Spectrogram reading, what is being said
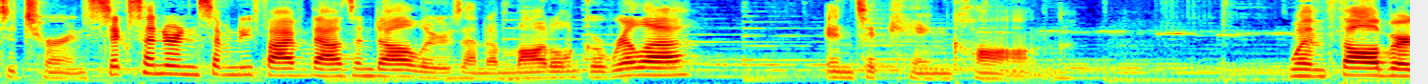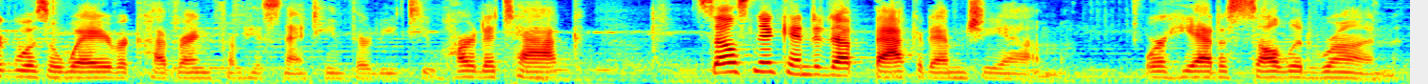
to turn $675,000 and a model gorilla into King Kong. When Thalberg was away recovering from his 1932 heart attack, Selznick ended up back at MGM, where he had a solid run,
